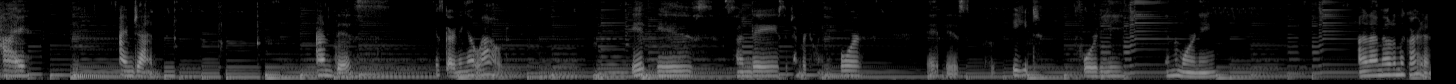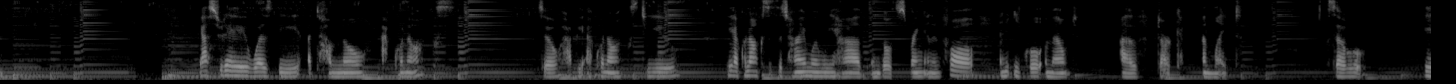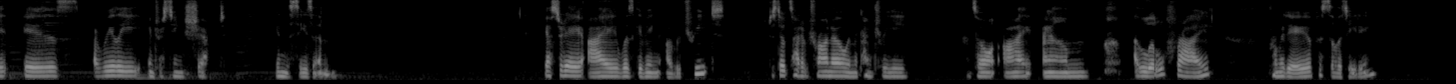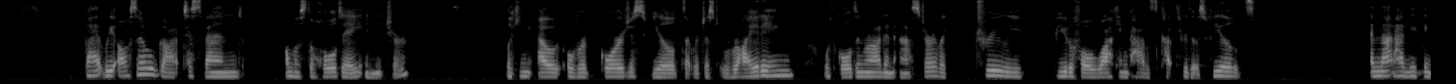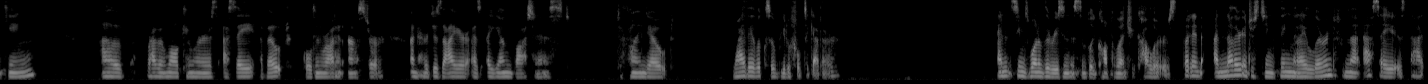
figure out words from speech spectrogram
Hi, I'm Jen, and this is Gardening Out Loud. It is Sunday, September 24th. It is about 8:40 in the morning, and I'm out in the garden. Yesterday was the autumnal equinox. So happy mm-hmm. equinox to you. The equinox is the time when we have in both spring and in fall an equal amount of dark and light. So it is a really interesting shift in the season. Yesterday, I was giving a retreat just outside of Toronto in the country. And so I am a little fried from a day of facilitating. But we also got to spend almost the whole day in nature, looking out over gorgeous fields that were just rioting with goldenrod and aster, like truly beautiful walking paths cut through those fields. And that had me thinking of Robin Wall Kimmerer's essay about goldenrod and aster and her desire as a young botanist to find out why they look so beautiful together. And it seems one of the reasons is simply complementary colors. But in, another interesting thing that I learned from that essay is that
